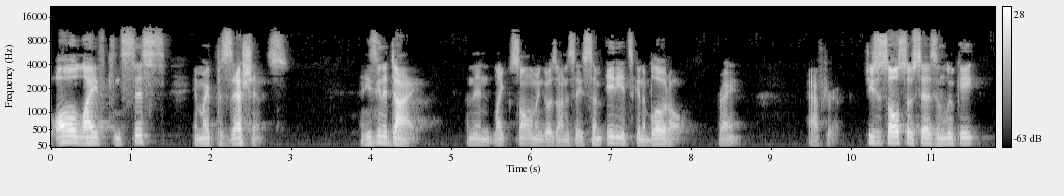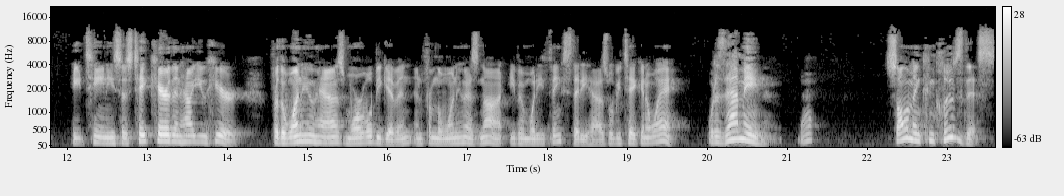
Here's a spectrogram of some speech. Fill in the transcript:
All life consists in my possessions. And he's going to die. And then, like Solomon goes on to say, some idiot's going to blow it all, right? After him. Jesus also says in Luke 8, 18, he says, Take care then how you hear. For the one who has, more will be given, and from the one who has not, even what he thinks that he has will be taken away. What does that mean? Well, Solomon concludes this.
